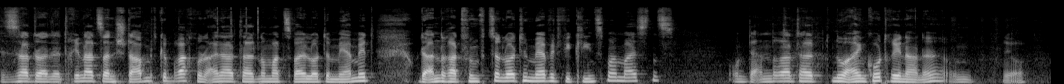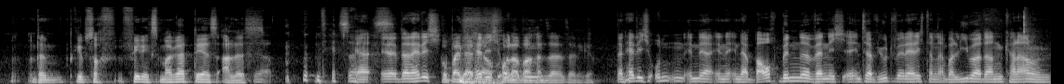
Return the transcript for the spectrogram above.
Das ist halt, der Trainer hat seinen Stab mitgebracht und einer hat halt nochmal zwei Leute mehr mit und der andere hat 15 Leute mehr mit, wie Klinsmann meistens. Und der andere hat halt nur einen Co-Trainer, ne? Und ja. Und dann gibt's doch Felix Magath, der ist alles. Ja. Der ist ja, halt- äh, dann hätte ich, Wobei der dann hat ja hätte auch ich Hollerbach unten, an seiner Seite gehabt. dann hätte ich unten in der, in, in der Bauchbinde, wenn ich äh, interviewt werde, hätte ich dann aber lieber dann, keine Ahnung,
